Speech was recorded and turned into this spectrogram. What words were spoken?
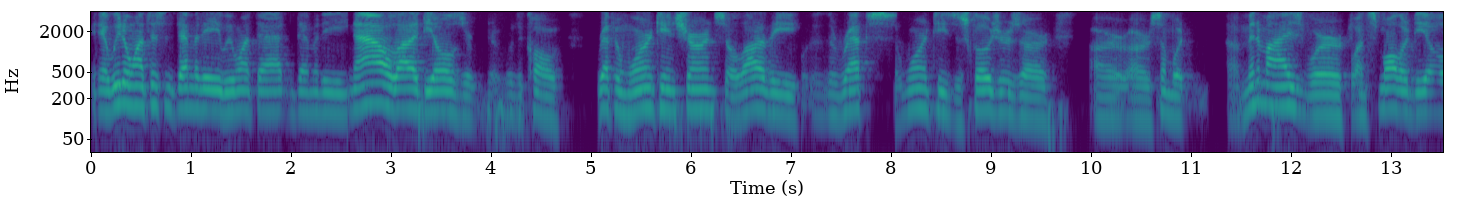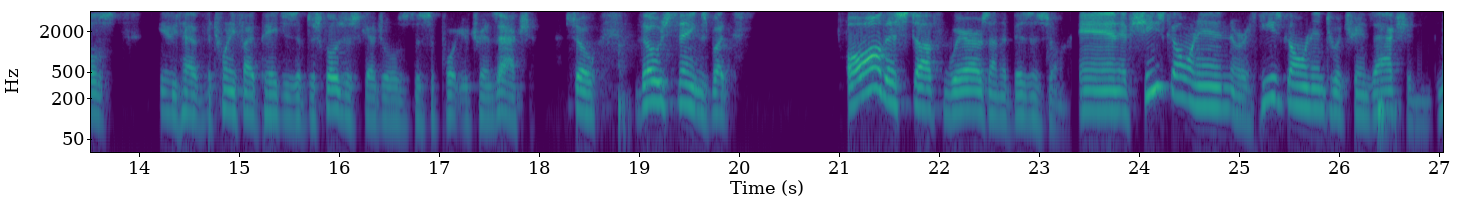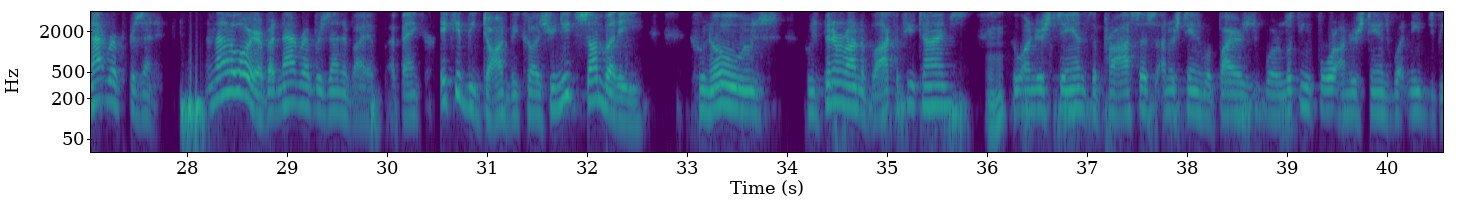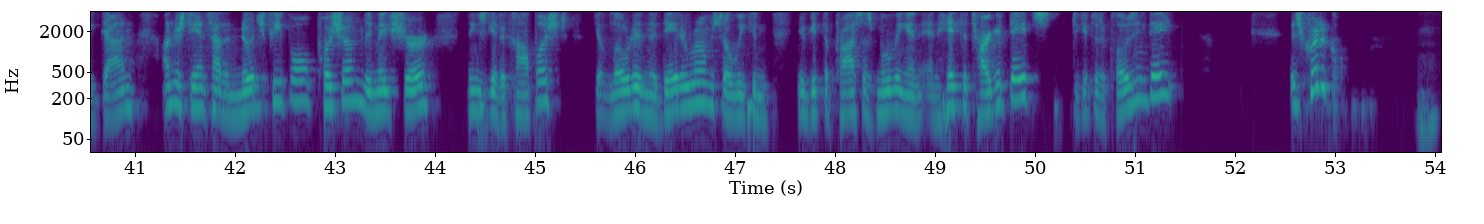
Yeah, we don't want this indemnity, we want that indemnity. Now, a lot of deals are what they call rep and warranty insurance. So a lot of the the reps, the warranties, disclosures are are are somewhat uh, minimized. Where on smaller deals, you have the 25 pages of disclosure schedules to support your transaction. So those things, but all this stuff wears on a business owner. And if she's going in or he's going into a transaction not represented, not a lawyer, but not represented by a, a banker, it could be daunting because you need somebody who knows, who's been around the block a few times, mm-hmm. who understands the process, understands what buyers were looking for, understands what needs to be done, understands how to nudge people, push them to make sure things get accomplished get loaded in the data room so we can you get the process moving and, and hit the target dates to get to the closing date is critical mm-hmm.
